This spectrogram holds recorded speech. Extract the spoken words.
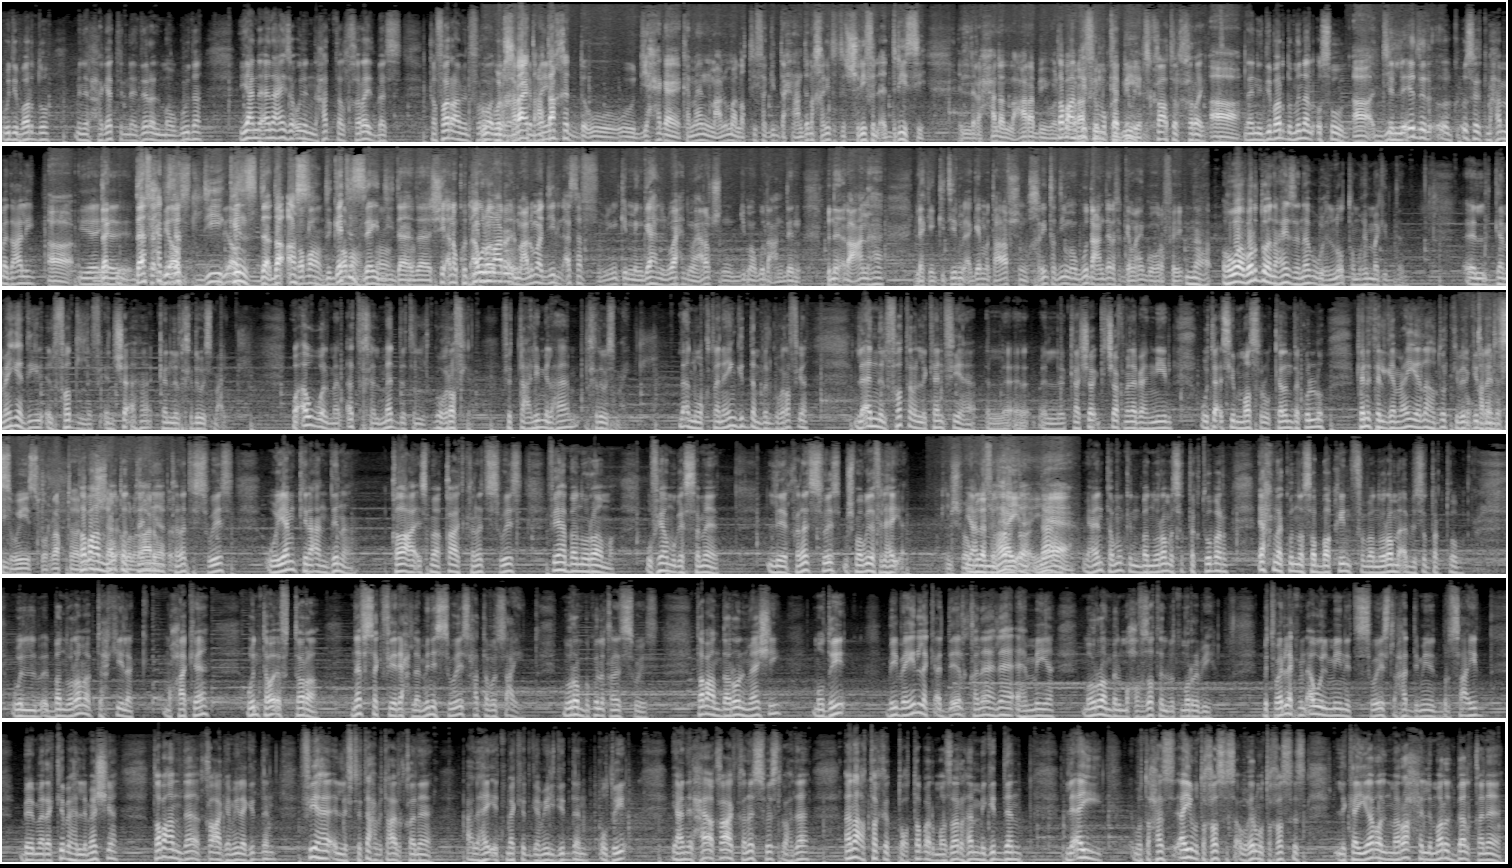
ودي برضه من الحاجات النادرة الموجودة. يعني أنا عايز أقول إن حتى الخرائط بس كفرع من فروع والخرائط الجمعية، أعتقد ودي حاجة كمان معلومة لطيفة جدا. إحنا عندنا خريطة الشريف الأدريسي اللي رحل العربي طبعا دي في والجغرافي مقدمه قاعة الخرائط آه. لأن دي برضه من الأصول. آه دي اللي قدر أسرة محمد علي آه. ده, ده في حد دي ذات أصل، دي, دي كنز ده ده أصل. طبعاً، دي جت إزاي آه، دي ده آه. ده شيء. أنا كنت دي أول مرة برضو- المعلومة دي للأسف يمكن من جهل الواحد ما يعرفش إن دي موجودة عندنا بنقرأ عنها لكن كتير من الأجيال ما تعرفش إن الخريطة دي موجودة عندنا في الجمعية الجغرافية. نعم. هو برضو أنا عايز انوه لنقطه مهمة جدا. الجمعية دي الفضل في إنشائها كان للخديوي إسماعيل. وأول من أدخل مادة الجغرافيا في التعليم العام الخديوي إسماعيل. لأنه مقتنعين جدا بالجغرافيا لأن الفترة اللي كان فيها اكتشاف منابع النيل وتقسيم مصر والكلام ده كله كانت الجمعية لها دور كبير جدا فيه. السويس والرابطة طبعا النقطة الثانية قناة السويس ويمكن عندنا قاعة اسمها قاعة قناة السويس فيها بانوراما وفيها مجسمات لقناة السويس مش موجودة في الهيئة. مش موجودة في الهيئة نعم ياه. يعني أنت ممكن بانوراما 6 أكتوبر إحنا كنا سباقين في بانوراما قبل 6 أكتوبر. والبانوراما بتحكي لك محاكاة وأنت واقف ترى نفسك في رحلة من السويس حتى بورسعيد مرورا بكل قناة السويس طبعا ده رول ماشي مضيء بيبين لك قد إيه القناة لها أهمية مرورا بالمحافظات اللي بتمر بيها. بتوري لك من أول مينة السويس لحد مينة بورسعيد بمراكبها اللي ماشية. طبعا ده قاعة جميلة جدا فيها الافتتاح بتاع القناة على هيئة ماكت جميل جدا أضيء. يعني الحقيقة قاعة قناة السويس لوحدها أنا أعتقد تعتبر مزار هام جدا لأي متخصص أي متخصص أو غير متخصص لكي يرى المراحل اللي مرت بها القناة.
